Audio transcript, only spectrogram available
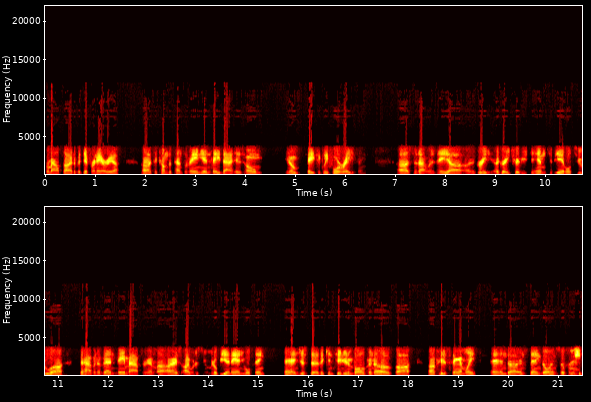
from outside of a different area uh, to come to Pennsylvania and made that his home, you know, basically for racing. Uh, so that was a, uh, a great a great tribute to him to be able to uh, to have an event named after him. Uh, I, I would assume it'll be an annual thing, and just the, the continued involvement of uh, of his family and uh, and staying going. So for me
